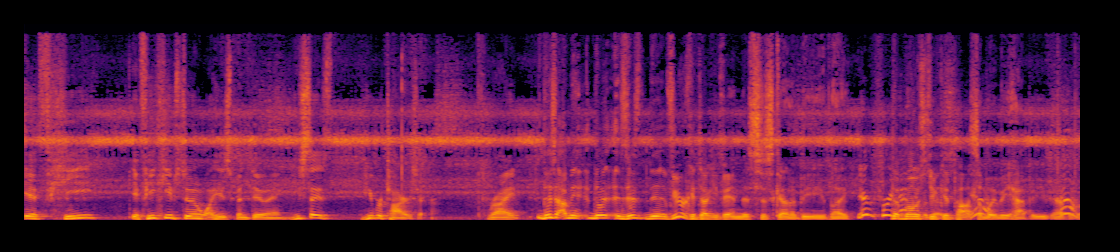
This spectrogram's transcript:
if he if he keeps doing what he's been doing, he stays he retires there, right? This, I mean, this, is this, if you're a Kentucky fan, this is going to be like the most you could possibly Yeah. be happy. happy.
